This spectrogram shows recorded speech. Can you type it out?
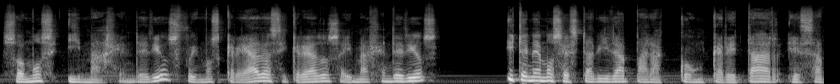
Somos imagen de Dios, fuimos creadas y creados a imagen de Dios y tenemos esta vida para concretar esa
